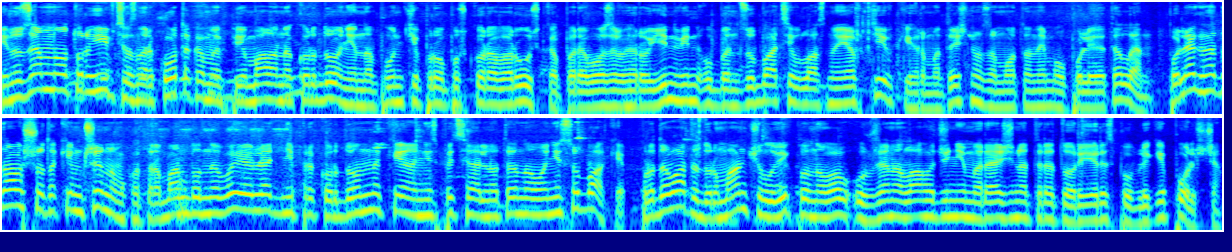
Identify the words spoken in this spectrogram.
Іноземного торгівця з наркотиками впіймали на кордоні на пункті пропуску Раваруська. Перевозив героїн він у бензобаці власної автівки, герметично замотаним у поліетилен. Поляк гадав, що таким чином контрабанду не виявлять ні прикордонники, ані спеціально треновані собаки. Продавати дурман чоловік планував у вже налагодженій мережі на території Республіки Польща.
